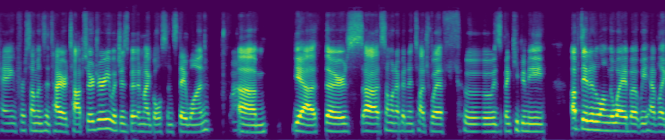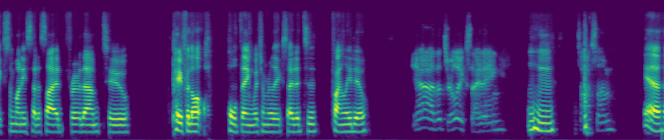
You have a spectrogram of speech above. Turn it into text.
paying for someone's entire top surgery, which has been my goal since day one. Wow. Um, yeah, there's uh, someone I've been in touch with who has been keeping me updated along the way, but we have like some money set aside for them to pay for the whole thing, which I'm really excited to finally do. Yeah, that's really exciting. Mm-hmm. That's awesome. Yeah.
